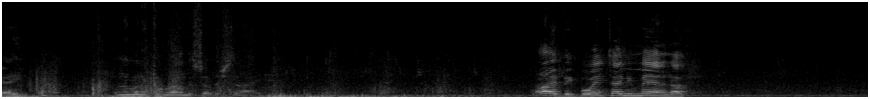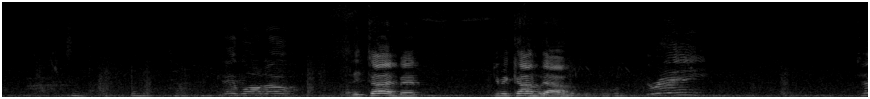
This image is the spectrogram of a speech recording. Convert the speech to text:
Okay. And I'm gonna come around this other side. All right, big boy. Anytime you're man enough. Hey, Waldo. Anytime, babe. Give me a countdown. Three, two,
